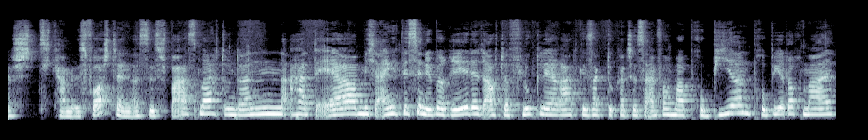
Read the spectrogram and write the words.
ich kann mir das vorstellen, dass es Spaß macht und dann hat er mich eigentlich ein bisschen überredet, auch der Fluglehrer hat gesagt, du kannst es einfach mal probieren, probier doch mal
